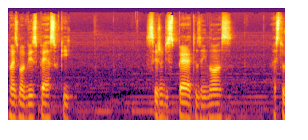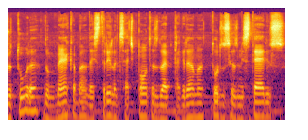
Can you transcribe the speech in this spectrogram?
Mais uma vez peço que sejam despertos em nós a estrutura do Merkaba, da estrela de sete pontas, do heptagrama, todos os seus mistérios,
